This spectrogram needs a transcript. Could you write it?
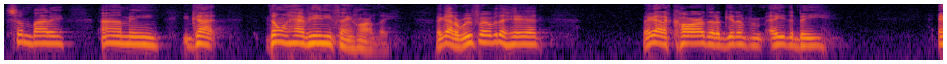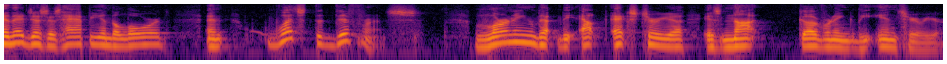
somebody, I mean, you got don't have anything hardly. They got a roof over their head. They got a car that'll get them from A to B. And they're just as happy in the Lord. And what's the difference? Learning that the exterior is not governing the interior.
